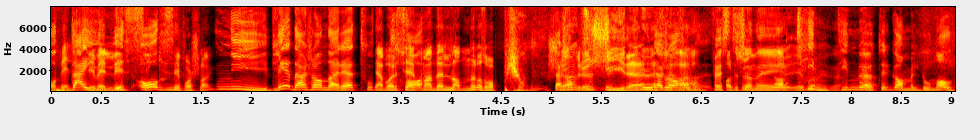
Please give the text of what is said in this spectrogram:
Og veldig, deilig, veldig og- sexy forslag. Nydelig! Det er sånn derre Jeg bare ser for meg at den lander, og så bare pju, er sånn, så skyter ut, Det sånn- fester seg ned i, Ja, i Tintin møter gammel Donald.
